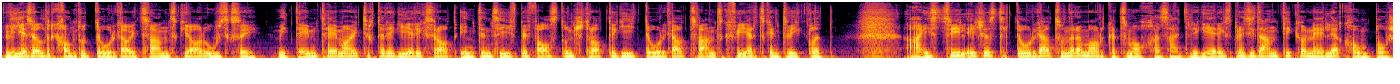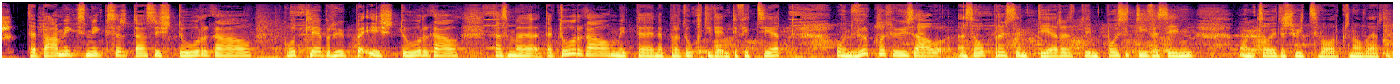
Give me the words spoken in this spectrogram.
Wie soll der Kanton Thurgau in 20 Jahren aussehen? Mit dem Thema hat sich der Regierungsrat intensiv befasst und die Strategie Thurgau 2040 entwickelt. Ein Ziel ist es, der Thurgau zu einer Marke zu machen, sagt Regierungspräsidentin Cornelia Kompusch. Der Bamix-Mixer, das ist Thurgau. Gottlieberhüppe ist Thurgau. Dass man den Thurgau mit diesen Produkten identifiziert und wirklich uns auch so präsentiert, im positiven Sinn, und so in der Schweiz wahrgenommen werden.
